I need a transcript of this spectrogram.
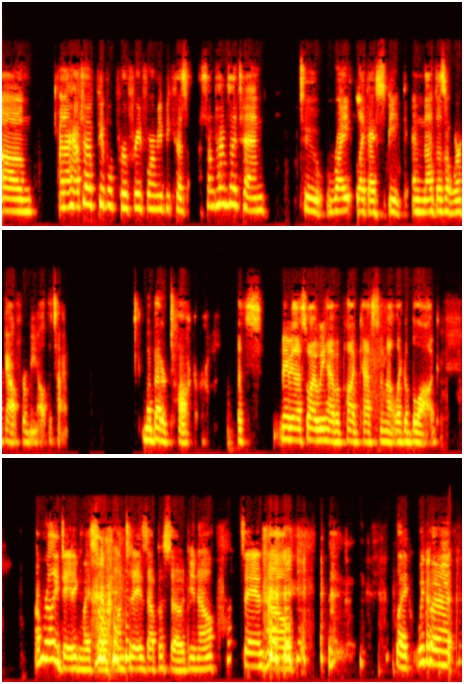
um, and I have to have people proofread for me because sometimes I tend to write like I speak, and that doesn't work out for me all the time. I'm a better talker. That's maybe that's why we have a podcast and not like a blog. I'm really dating myself on today's episode, you know, saying how like we couldn't,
